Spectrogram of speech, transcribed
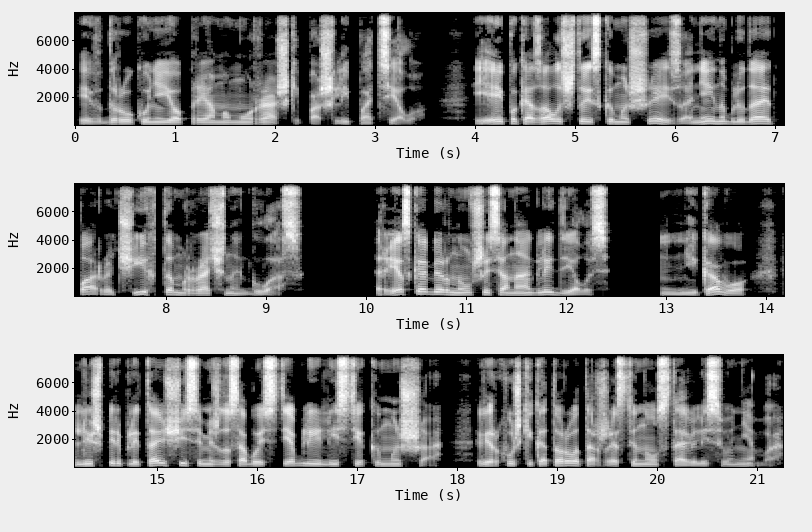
И вдруг у нее прямо мурашки пошли по телу. Ей показалось, что из камышей за ней наблюдает пара чьих-то мрачных глаз. Резко обернувшись, она огляделась. Никого, лишь переплетающиеся между собой стебли и листья камыша, верхушки которого торжественно уставились в небо.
